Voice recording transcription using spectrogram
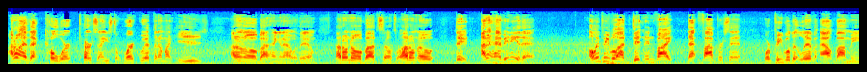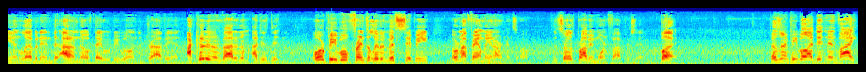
I don't have that co-work person I used to work with that I'm like, Yeesh, I don't know about hanging out with him. I don't know about so. I don't know. Dude, I didn't have any of that. Only people I didn't invite, that 5%, were people that live out by me in Lebanon that I don't know if they would be willing to drive in. I could have invited them, I just didn't. Or people, friends that live in Mississippi, or my family in Arkansas. And so it's probably more than 5%. But those are the people I didn't invite.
